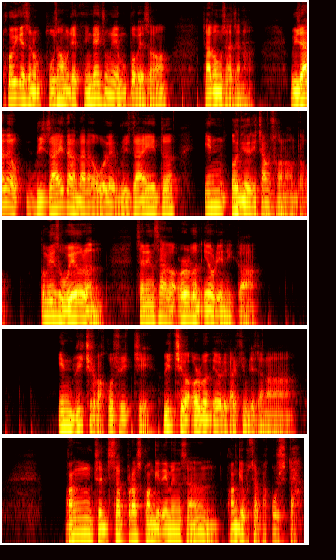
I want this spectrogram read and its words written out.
토익에서는 부사 문제 굉장히 중요해 문법에서 자동사잖아. reside, reside라는 단어가 원래 reside in 어디 어디 장소가 나온다고. 그럼 여기서 where는 선행사가 urban area니까 in which로 바꿀 수 있지. which가 urban area 가리키면 되잖아. 광 전치사 플러스 관계 대명사는 관계 부사를 바꿀 수 있다.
